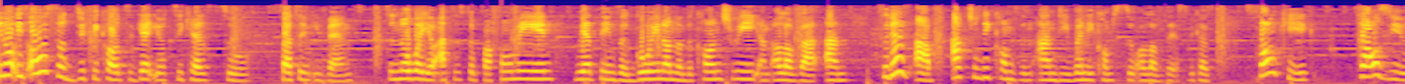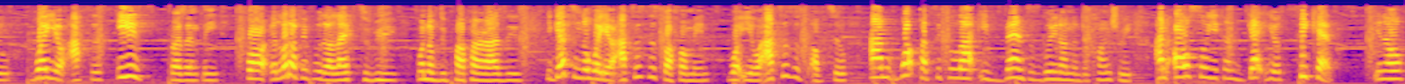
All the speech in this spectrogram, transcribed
You know, it's always so difficult to get your tickets to certain events, to know where your artists are performing, where things are going on in the country, and all of that. And today's app actually comes in handy when it comes to all of this because Songkick tells you where your artist is presently. For a lot of people that like to be one of the paparazzis, you get to know where your artist is performing, what your artist is up to, and what particular event is going on in the country. And also, you can get your tickets you know,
